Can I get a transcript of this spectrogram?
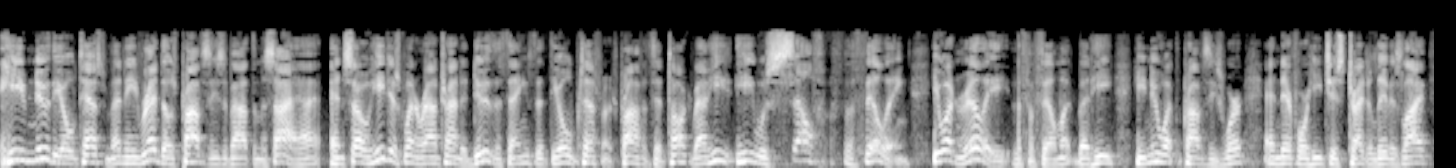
he knew the Old Testament and he read those prophecies about the Messiah, and so he just went around trying to do the things that the Old Testament prophets had talked about. He he was self fulfilling. He wasn't really the fulfillment, but he he knew what the prophecies were, and therefore he just tried to live his life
